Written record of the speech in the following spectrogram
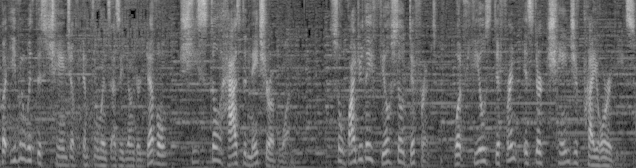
But even with this change of influence as a younger devil, she still has the nature of one. So why do they feel so different? What feels different is their change of priorities.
